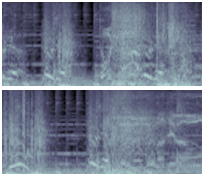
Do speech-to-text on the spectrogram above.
うしたこのままでは終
